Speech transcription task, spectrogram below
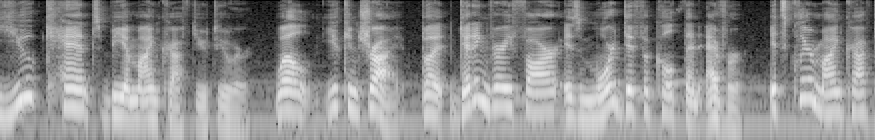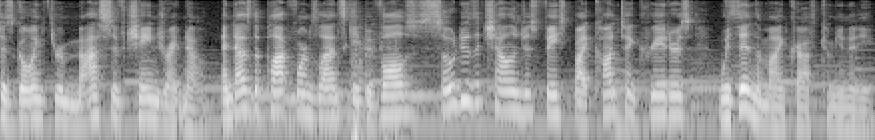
You can't be a Minecraft YouTuber. Well, you can try, but getting very far is more difficult than ever. It's clear Minecraft is going through massive change right now, and as the platform's landscape evolves, so do the challenges faced by content creators within the Minecraft community.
